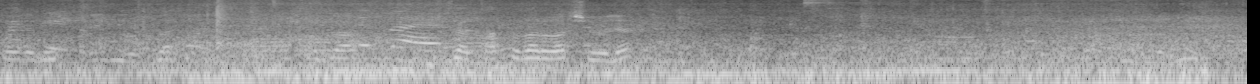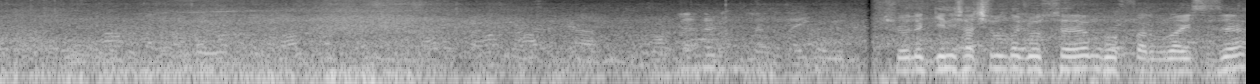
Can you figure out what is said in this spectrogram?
şöyle göstereyim. Burada güzel tatlılar var şöyle. Şöyle geniş açılı da göstereyim dostlar burayı size.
